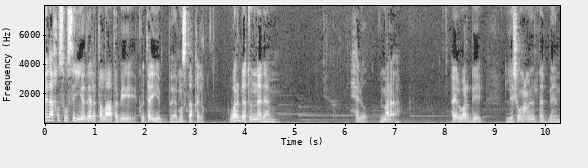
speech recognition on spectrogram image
إلى خصوصية ليلة طلعتها بكتيب مستقل. وردة الندم. حلو. المرأة. هاي الوردة اللي شو ما عملت ندمان؟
